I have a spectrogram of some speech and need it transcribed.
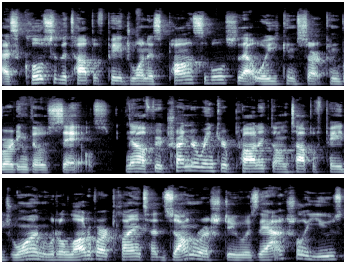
as close to the top of page one as possible so that way you can start converting those sales. Now, if you're trying to rank your product on top of page one, what a lot of our clients at ZonRush do is they actually use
